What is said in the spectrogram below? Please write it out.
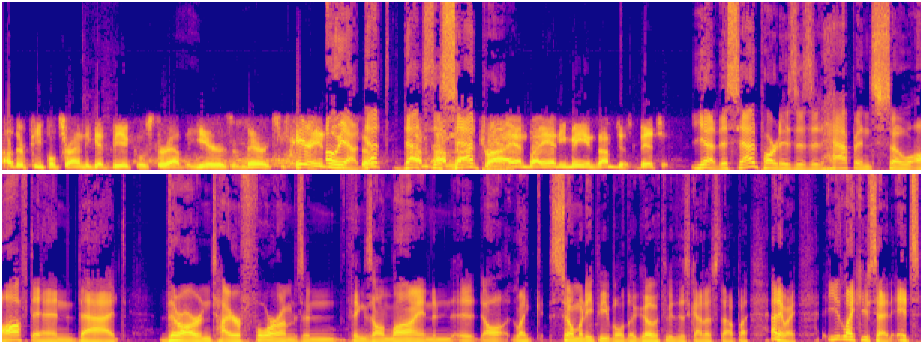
other people trying to get vehicles throughout the years and their experience. Oh, yeah, that- that's I'm, the I'm sad not part. trying by any means. I'm just bitching. Yeah, the sad part is, is it happens so often that there are entire forums and things online, and it all like so many people that go through this kind of stuff. But anyway, like you said, it's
